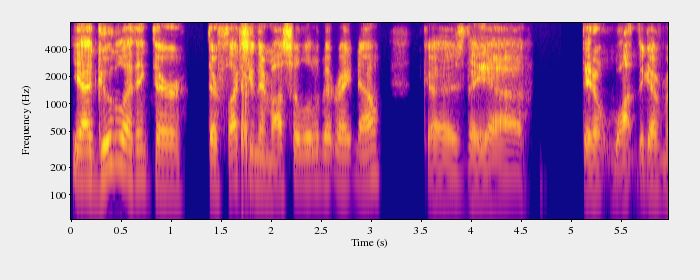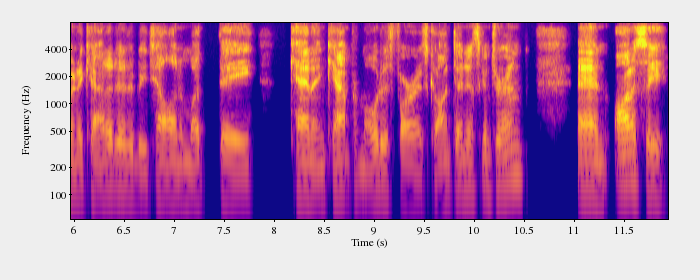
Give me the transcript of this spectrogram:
yeah, Google. I think they're they're flexing their muscle a little bit right now because they uh, they don't want the government of Canada to be telling them what they can and can't promote as far as content is concerned. And honestly,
